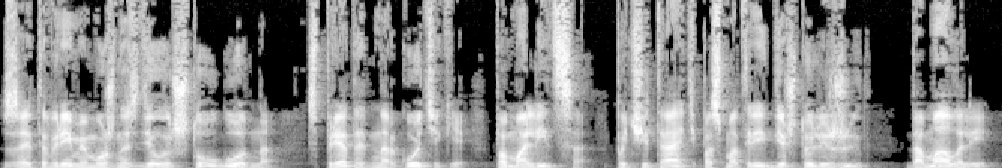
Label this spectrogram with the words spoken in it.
За это время можно сделать что угодно. Спрятать наркотики, помолиться, почитать, посмотреть, где что лежит. Да мало ли.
